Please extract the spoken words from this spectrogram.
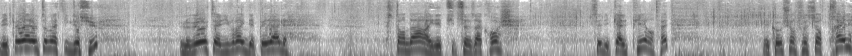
les pédales automatiques dessus. Le vélo est livré avec des pédales standards avec des petites accroches. C'est des cale-pieds en fait. Et comme je suis en chaussures de trail,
